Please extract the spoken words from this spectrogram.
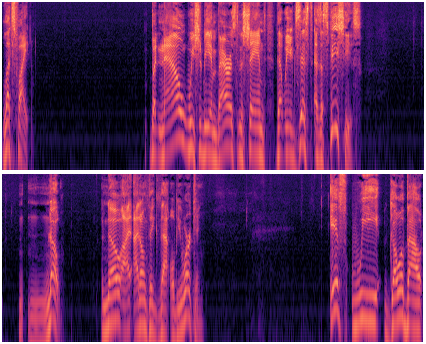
Let's fight. But now we should be embarrassed and ashamed that we exist as a species. No. No, I, I don't think that will be working. If we go about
